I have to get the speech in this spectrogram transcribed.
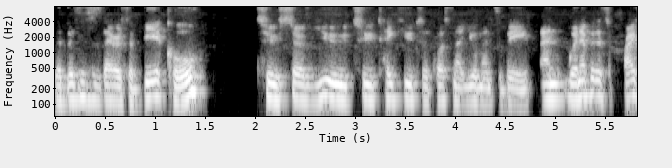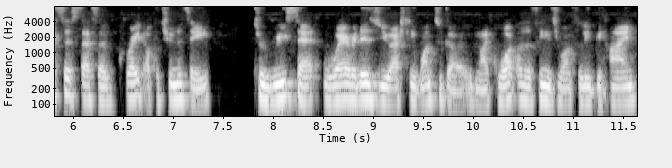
The business is there as a vehicle to serve you, to take you to the person that you're meant to be. And whenever there's a crisis, that's a great opportunity to reset where it is you actually want to go. Like, what are the things you want to leave behind?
